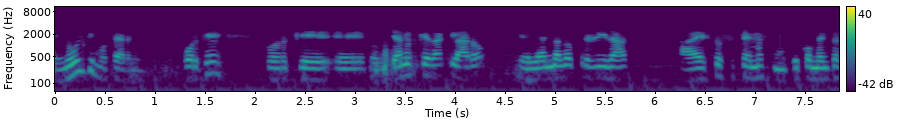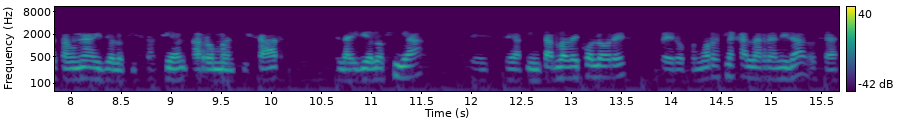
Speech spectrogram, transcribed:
en último término. ¿Por qué? Porque eh, pues ya nos queda claro que le han dado prioridad a estos sistemas, como tú comentas, a una ideologización, a romantizar la ideología, este, a pintarla de colores pero pues no refleja la realidad. O sea,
